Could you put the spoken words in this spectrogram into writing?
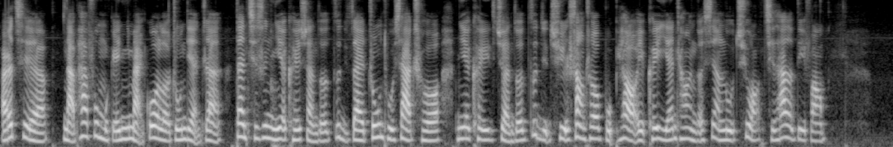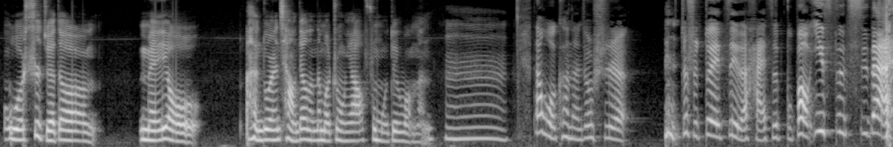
而且，哪怕父母给你买过了终点站，但其实你也可以选择自己在中途下车，你也可以选择自己去上车补票，也可以延长你的线路去往其他的地方。我是觉得没有很多人强调的那么重要。父母对我们，嗯，但我可能就是 就是对自己的孩子不抱一丝期待。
